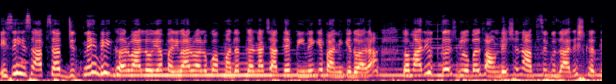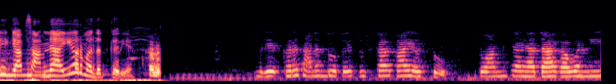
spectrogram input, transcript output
इसी हिसाब से आप जितने भी घर वालों या परिवार वालों को आप मदद करना चाहते हैं पीने के पानी के द्वारा तो हमारी उत्कर्ष ग्लोबल फाउंडेशन आपसे गुजारिश करती है कि आप सामने आइए और मदद करिए। म्हणजे खरंच आनंद होतोय दुष्काळ काय असतो? तो आमच्या ह्या दहा गावांनी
